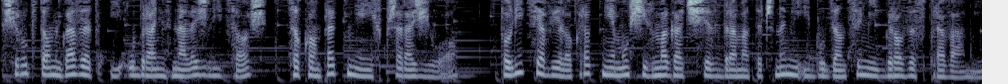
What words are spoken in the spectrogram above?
Wśród ton gazet i ubrań znaleźli coś, co kompletnie ich przeraziło. Policja wielokrotnie musi zmagać się z dramatycznymi i budzącymi grozę sprawami.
